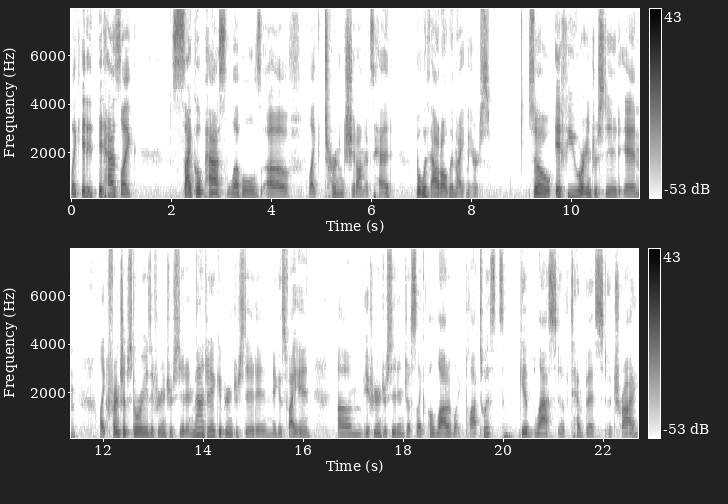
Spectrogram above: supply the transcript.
Like it it, has like psychopath levels of like turning shit on its head, but without all the nightmares. So if you are interested in like friendship stories, if you're interested in magic, if you're interested in niggas fighting, um, if you're interested in just like a lot of like plot twists, give Blast of Tempest a try.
